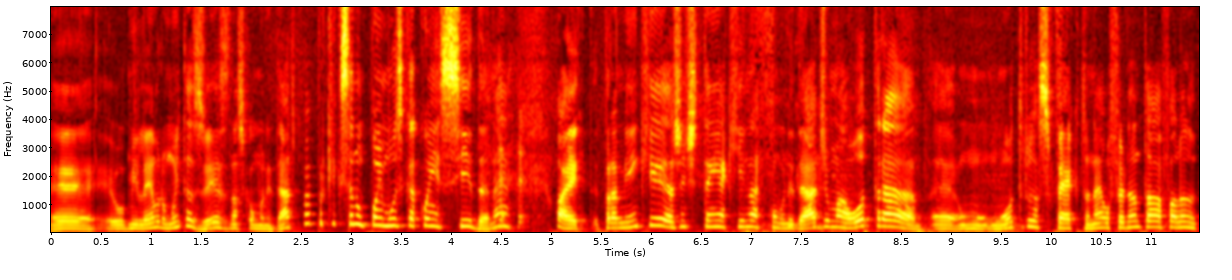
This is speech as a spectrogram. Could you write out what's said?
É, eu me lembro muitas vezes nas comunidades, mas por que, que você não põe música conhecida, né? Para mim que a gente tem aqui na comunidade uma outra, é, um, um, outro aspecto, né? O Fernando estava falando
